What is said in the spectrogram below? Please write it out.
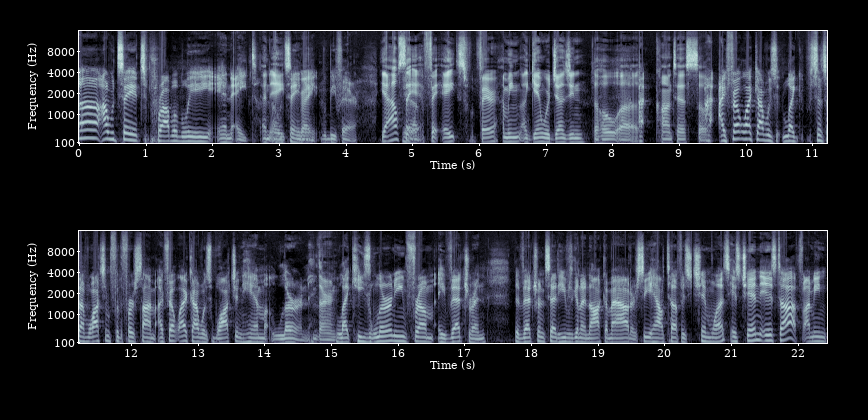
Uh, I would say it's probably an eight. An I would eight, say an right. eight would be fair. Yeah, I'll say Yeah. eight's fair. I mean, again, we're judging the whole uh, contest, so I, I felt like I was like since I've watched him for the first time, I felt like I was watching him learn. Learn. Like he's learning from a veteran. The veteran said he was going to knock him out or see how tough his chin was. His chin is tough. I mean,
